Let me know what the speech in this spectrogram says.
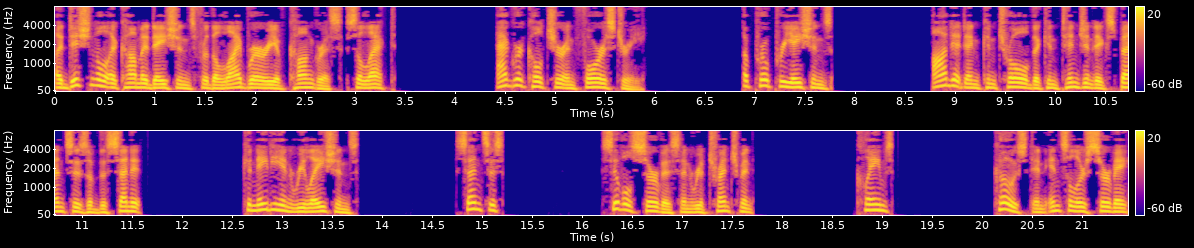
Additional accommodations for the Library of Congress select Agriculture and Forestry. Appropriations. Audit and control the contingent expenses of the Senate. Canadian relations. Census Civil Service and Retrenchment Claims Coast and Insular Survey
